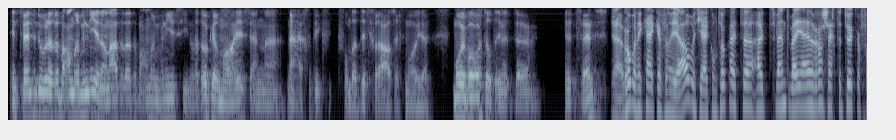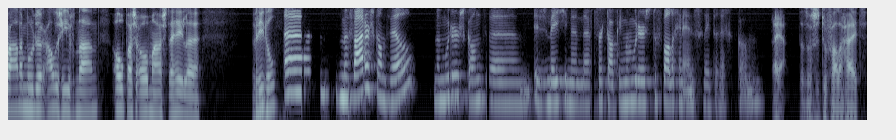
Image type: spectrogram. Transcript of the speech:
in Twente doen we dat op een andere manier. Dan laten we dat op een andere manier zien. Wat ook heel mooi is. En eh, nou ja, goed, ik, ik vond dat dit verhaal zich mooi, eh, mooi wortelt in het, eh, in het Twents. Ja, Robin, ik kijk even naar jou, want jij komt ook uit, uit Twente. Ben jij een ras-echte Tukker, vader, moeder, alles hier vandaan? Opa's, oma's, de hele riedel? Mijn vaders kant wel. Mijn moeders kant is een beetje een vertakking. Mijn moeder is toevallig in Enschede terechtgekomen. Nou ja, dat was een toevalligheid.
